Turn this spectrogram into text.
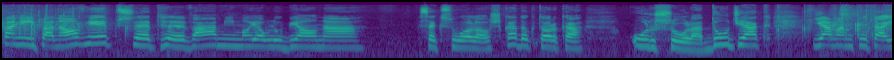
Panie i panowie, przed wami moja ulubiona seksuolożka, doktorka Urszula Dudziak. Ja mam tutaj...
